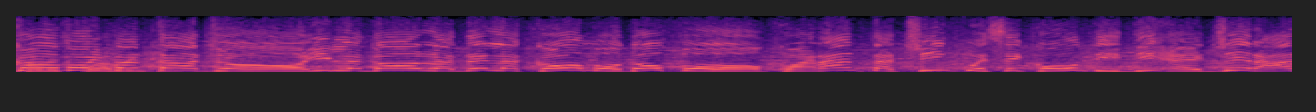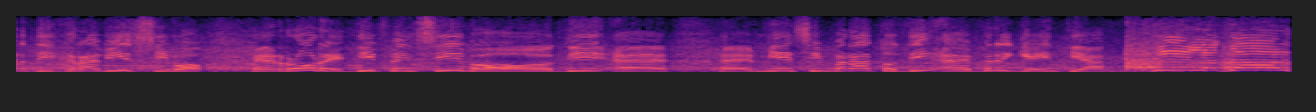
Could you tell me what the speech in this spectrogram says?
Como in vantaggio, il gol del Como dopo 45 secondi di eh, Gerardi, gravissimo errore difensivo di, eh, eh, mi è sembrato di Brighenti. Il gol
